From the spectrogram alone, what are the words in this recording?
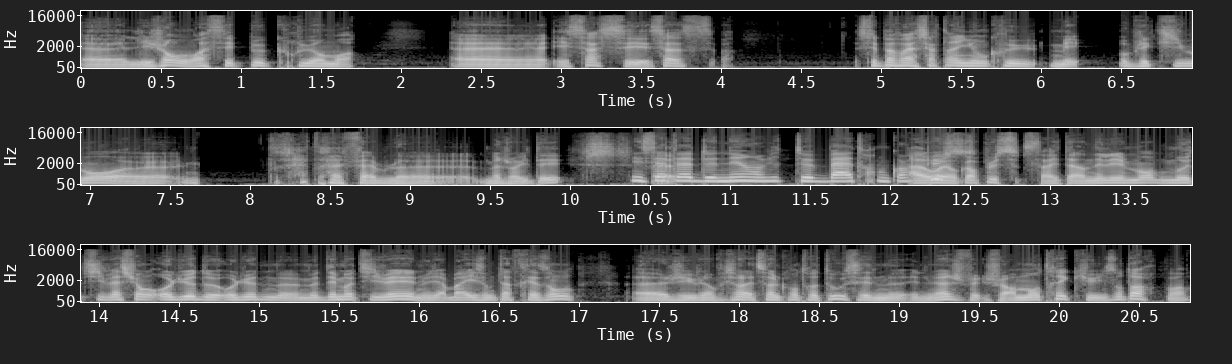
euh, les gens ont assez peu cru en moi. Euh, et ça, c'est, ça, c'est, c'est pas vrai. Certains y ont cru, mais objectivement, une très très faible majorité. Et ça t'a donné envie de te battre encore Ah plus? ouais, encore plus. Ça a été un élément de motivation. Au lieu de, au lieu de me, me démotiver de me dire, bah, ils ont peut-être raison, euh, j'ai eu l'impression d'être seul contre tous et de me, je, leur montrer qu'ils ont tort. Quoi.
